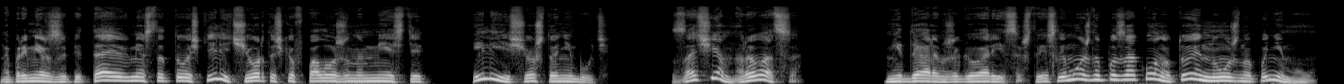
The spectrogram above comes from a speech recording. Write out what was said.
Например, запятая вместо точки или черточка в положенном месте, или еще что-нибудь. Зачем нарываться? Недаром же говорится, что если можно по закону, то и нужно по нему.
